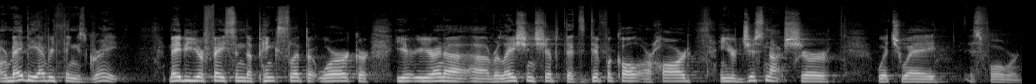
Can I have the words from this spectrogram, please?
or maybe everything's great. Maybe you're facing the pink slip at work, or you're in a, a relationship that's difficult or hard, and you're just not sure which way is forward.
